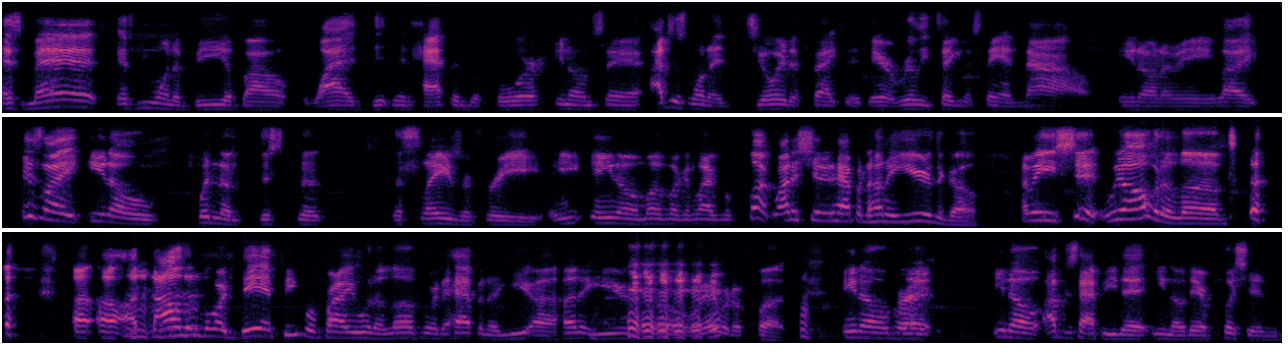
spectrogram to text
as mad as we want to be about why it didn't happen before, you know what I'm saying? I just want to enjoy the fact that they're really taking a stand now. You know what I mean? Like it's like you know when the the the, the slaves were free, you, you know, motherfucking like, well, fuck, why this shit didn't happen 100 years ago? I mean, shit, we all would have loved a, a, a Mhm. thousand more dead people. Probably would have loved for it to happen a year, a hundred years ago, or whatever the fuck, you know. But Right. you know, I'm just happy that you know they're pushing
